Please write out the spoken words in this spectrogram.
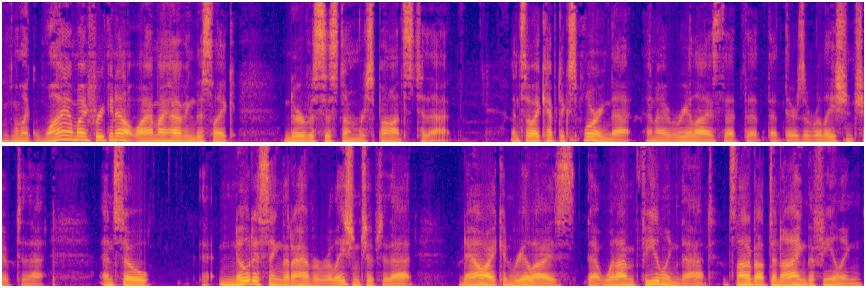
I'm like, why am I freaking out? Why am I having this like nervous system response to that? And so I kept exploring that and I realized that that that there's a relationship to that. And so noticing that I have a relationship to that, now I can realize that when I'm feeling that, it's not about denying the feeling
